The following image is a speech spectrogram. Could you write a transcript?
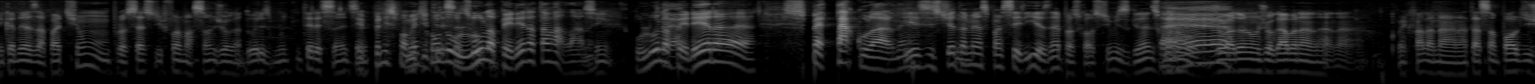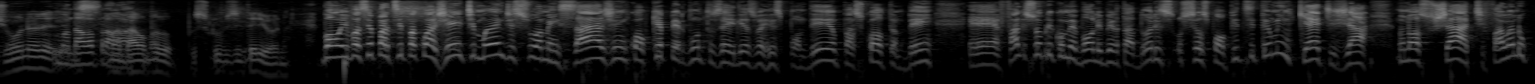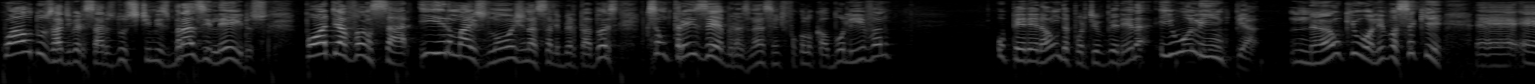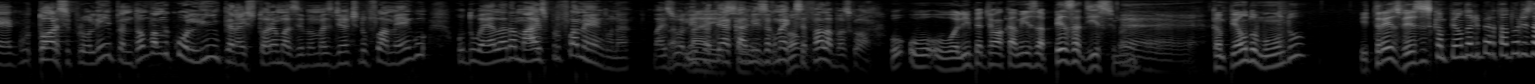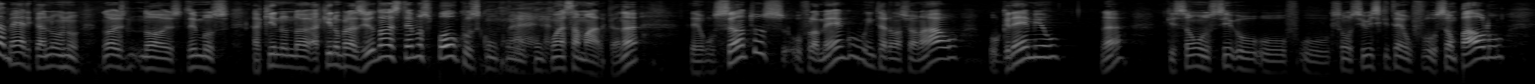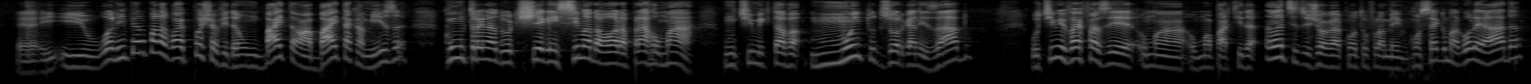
brincadeiras à parte, tinha um processo de formação de jogadores muito interessantes. E né? principalmente Muito quando o. Lula Pereira estava lá, né? Sim. O Lula É. Pereira espetacular, né? E existia também as parcerias, né, Pascoal? Os times grandes, quando É. o jogador não jogava na, na- na- como é que fala, na natação Paulo de Júnior, eles Mandava pra lá. mandavam para os clubes do interior, né? Bom, e você participa com a gente, mande sua mensagem, qualquer pergunta o Zé Elias vai responder, o Pascoal também. É, fale sobre Comebol Libertadores, os seus palpites, e tem uma enquete já no nosso chat, falando qual dos adversários dos times brasileiros pode avançar e ir mais longe nessa Libertadores, porque são três zebras, né? Se a gente for colocar o Bolívar, o Pereirão, o Deportivo Pereira e o Olímpia. Não que o Olímpia, você que é, é, torce para o Olímpia, não estamos falando que o Olímpia na história é uma zebra, mas diante do Flamengo, o duelo era mais para o Flamengo, né? Mas o Olímpia tem a camisa, como é que vamos- você fala, Pascoal? O, o, o Olímpia tem uma camisa pesadíssima. né? É, Campeão do mundo e três vezes campeão da Libertadores da América. No- no- nós, nós temos, aqui no, no- aqui no Brasil, nós temos poucos com, com, É. com- com essa marca, né? É, O Santos, o Flamengo, o Internacional, o Grêmio, né? Que são os, o, o- o- são os times que tem o, São Paulo é, e, e o Olímpia no Paraguai. Poxa vida, é um baita, uma baita camisa com um treinador que chega em cima da hora para arrumar um time que estava muito desorganizado. O time vai fazer uma, uma partida antes de jogar contra o Flamengo, consegue uma goleada.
